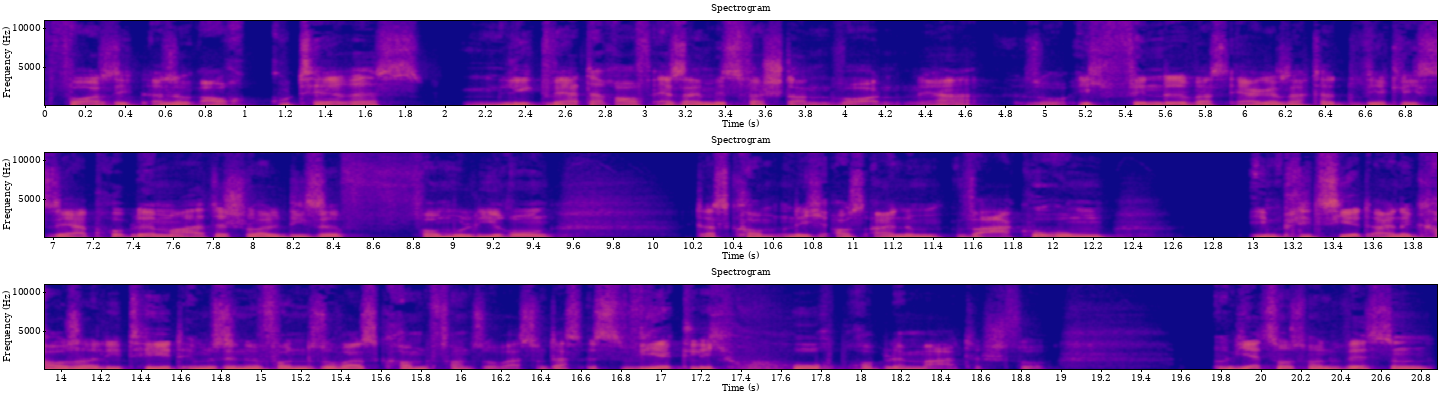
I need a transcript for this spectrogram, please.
Vorsicht, also auch Guterres legt Wert darauf, er sei missverstanden worden. Ja, so ich finde, was er gesagt hat, wirklich sehr problematisch, weil diese Formulierung, das kommt nicht aus einem Vakuum, impliziert eine Kausalität im Sinne von sowas kommt von sowas. Und das ist wirklich hochproblematisch. So. Und jetzt muss man wissen,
